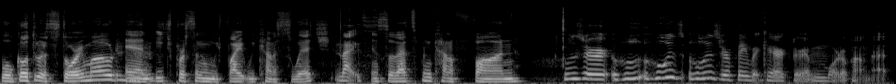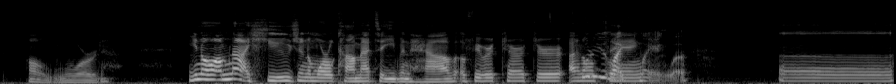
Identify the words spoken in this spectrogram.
we'll go through a story mode, and each person we fight, we kind of switch. Nice. And so that's been kind of fun. Who's your who who is who is your favorite character in Mortal Kombat? Oh Lord, you know I'm not huge into Mortal Kombat to even have a favorite character. I Who don't do you like playing with? Uh,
